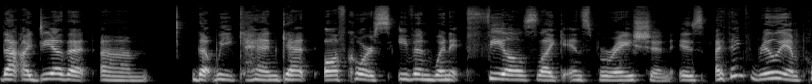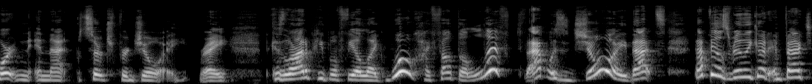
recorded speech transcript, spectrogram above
that idea that um, that we can get off course even when it feels like inspiration is i think really important in that search for joy right? Because a lot of people feel like whoa i felt a lift. That was joy. That's that feels really good. In fact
